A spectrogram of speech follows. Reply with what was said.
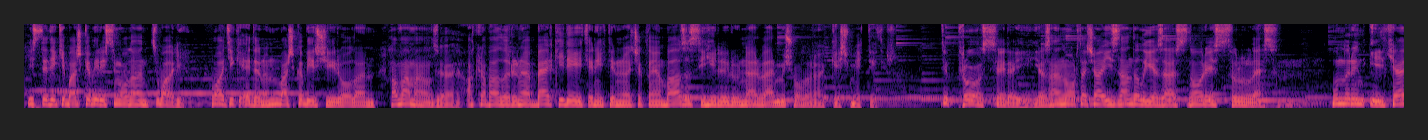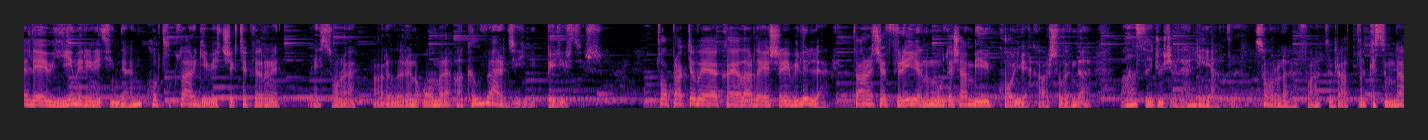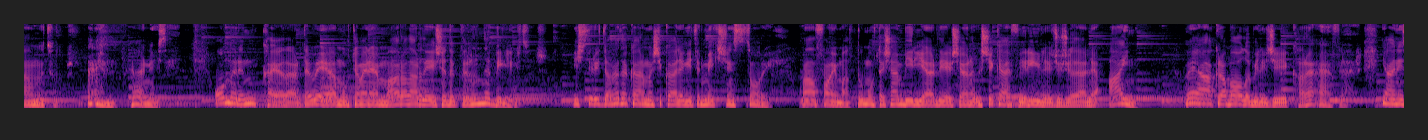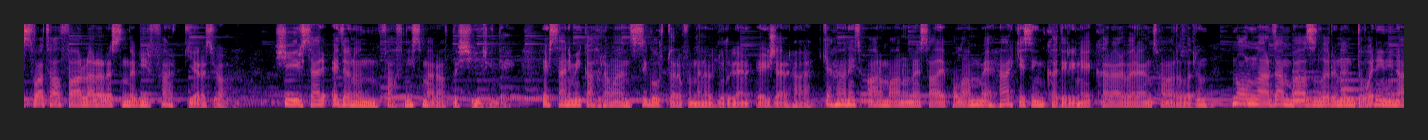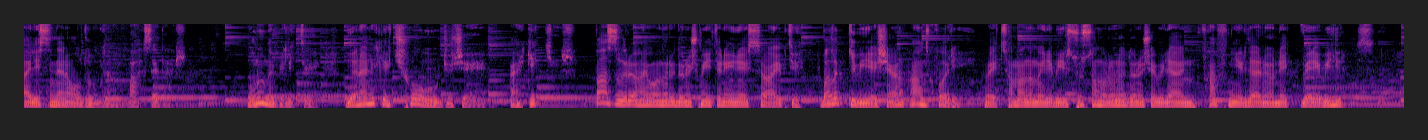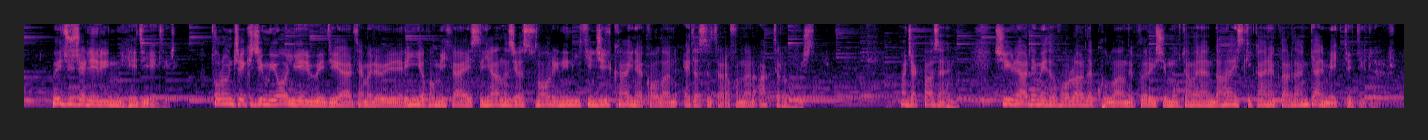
Listedeki başka bir isim olan Tvali, Poetik Eda'nın başka bir şiiri olan Havamal'da akrabalarına belki de yeteneklerini açıklayan bazı sihirli ürünler vermiş olarak geçmektedir. The Proseda'yı yazan ortaçağ İzlandalı yazar Snorri Sturluson. Bunların ilkel dev Ymir'in etinden kurçuklar gibi çıktıklarını ve sonra tanrıların onlara akıl verdiğini belirtir. Toprakta veya kayalarda yaşayabilirler. Tanrıça Freya'nın muhteşem bir kolye karşılığında bazı cücelerle yattığı sorular farklı adlı kısımda anlatılır. Her neyse. Onların kayalarda veya muhtemelen mağaralarda yaşadıklarını da belirtir. İşleri daha da karmaşık hale getirmek için Story, Alfheim adlı muhteşem bir yerde yaşayan ışık elfleri ile cücelerle aynı veya akraba olabileceği kara elfler yani Svatalfarlar arasında bir fark yaratıyor. Şiirsel Eda'nın Fafnismar adlı şiirinde efsanevi kahraman Sigurd tarafından öldürülen ejderha, kehanet armağanına sahip olan ve herkesin kaderine karar veren tanrıların, Nornlardan bazılarının Dwali'nin ailesinden olduğundan bahseder. Bununla birlikte genellikle çoğu cüce erkektir. Bazıları hayvanlara dönüşme yeteneğine sahipti. Balık gibi yaşayan Antvari ve tam anlamıyla bir su samuruna dönüşebilen Fafnir'den örnek verebiliriz. Ve cücelerin hediyeleri. Torun çekici Mjolnir ve diğer temel öğelerin yapım hikayesi yalnızca Snorri'nin ikincil kaynak olan Edası tarafından aktarılmıştır. Ancak bazen şiirlerde metaforlarda kullandıkları için muhtemelen daha eski kaynaklardan gelmektedirler.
